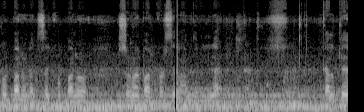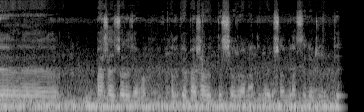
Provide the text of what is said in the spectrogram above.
খুব ভালো লাগছে, খুব ভালো সময় পার করছে, আলহামদুলিল্লাহ। কালকে বাসায় চলে যাব। কালকে বাসার উদ্দেশ্যে রওনা দিব ইনশাল্লাহ সিলেটের উদ্দেশ্যে।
